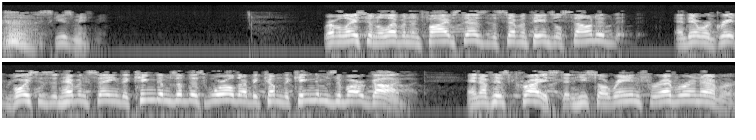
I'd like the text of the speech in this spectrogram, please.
Excuse me. Revelation 11 and 5 says, The seventh angel sounded, and there were great voices in heaven saying, The kingdoms of this world are become the kingdoms of our God and of his Christ, and he shall reign forever and ever.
